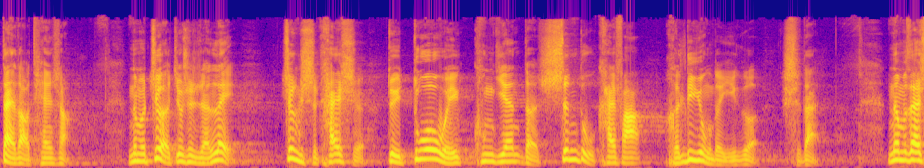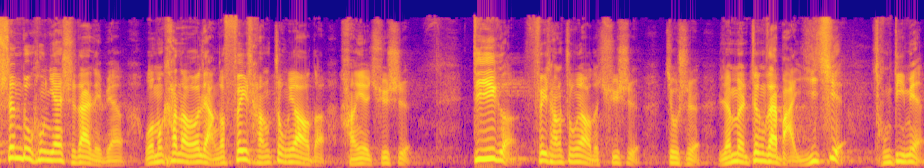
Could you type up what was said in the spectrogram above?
带到天上。那么这就是人类正式开始。对多维空间的深度开发和利用的一个时代。那么，在深度空间时代里边，我们看到有两个非常重要的行业趋势。第一个非常重要的趋势就是人们正在把一切从地面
